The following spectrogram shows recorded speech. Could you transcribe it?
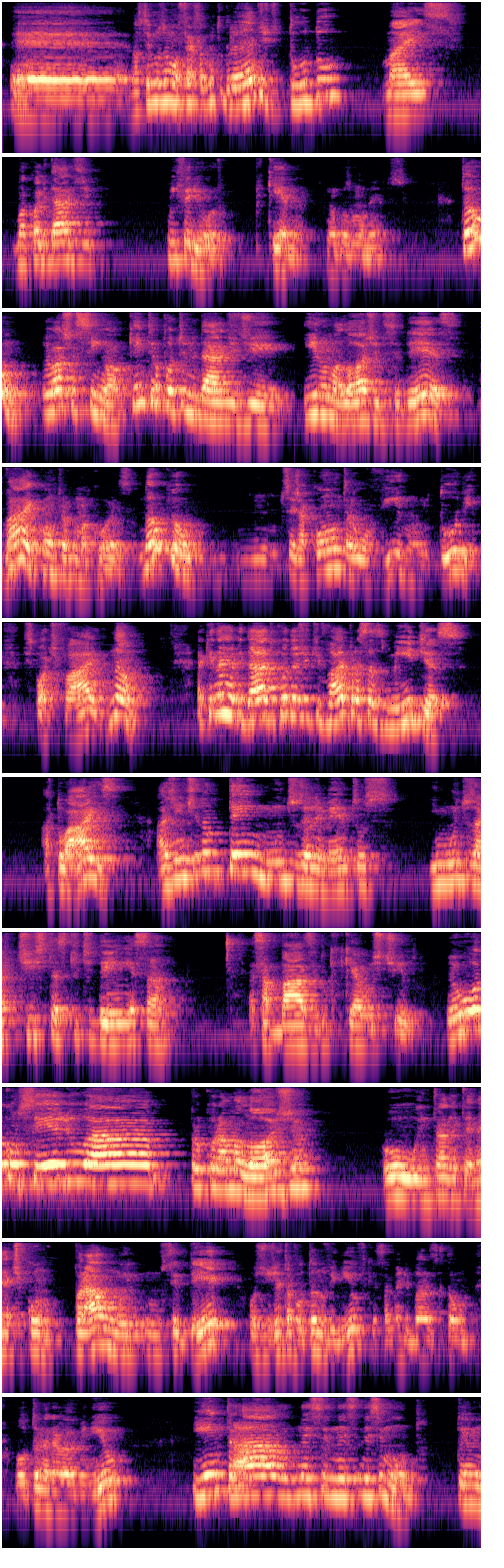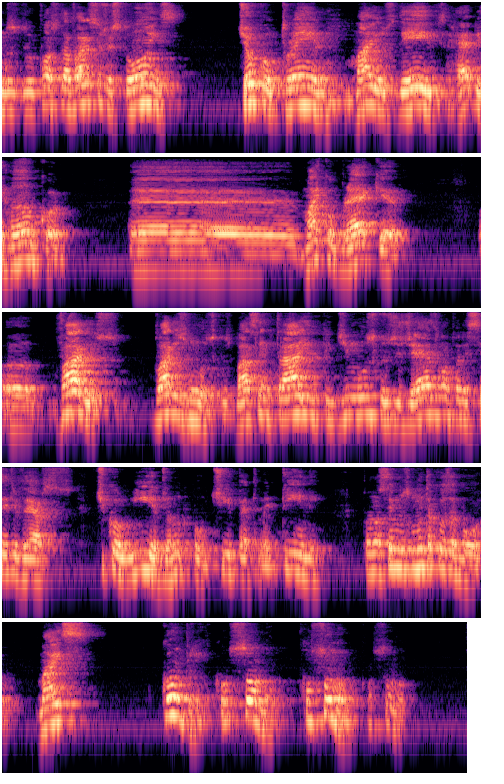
É, nós temos uma oferta muito grande de tudo, mas uma qualidade inferior, pequena em alguns momentos. Então, eu acho assim, ó, quem tem oportunidade de ir numa loja de CDs, vai e compra alguma coisa. Não que eu seja contra ouvir no YouTube, Spotify, não. É que na realidade, quando a gente vai para essas mídias atuais, a gente não tem muitos elementos e muitos artistas que te deem essa, essa base do que é o estilo. Eu aconselho a procurar uma loja ou entrar na internet comprar um, um CD. Hoje em dia está voltando vinil, fiquei sabendo de bandas que estão voltando a gravar vinil. E entrar nesse, nesse, nesse mundo. Temos, eu posso dar várias sugestões. Joe Miles Davis, Herbie Hancock, é, Michael Brecker, uh, vários, vários músicos. Basta entrar e pedir músicos de jazz, vão aparecer diversos. Chick Corea, Gianluca Ponty, Pat Metheny. Então nós temos muita coisa boa. Mas comprem, consumam, consumam, consumam.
